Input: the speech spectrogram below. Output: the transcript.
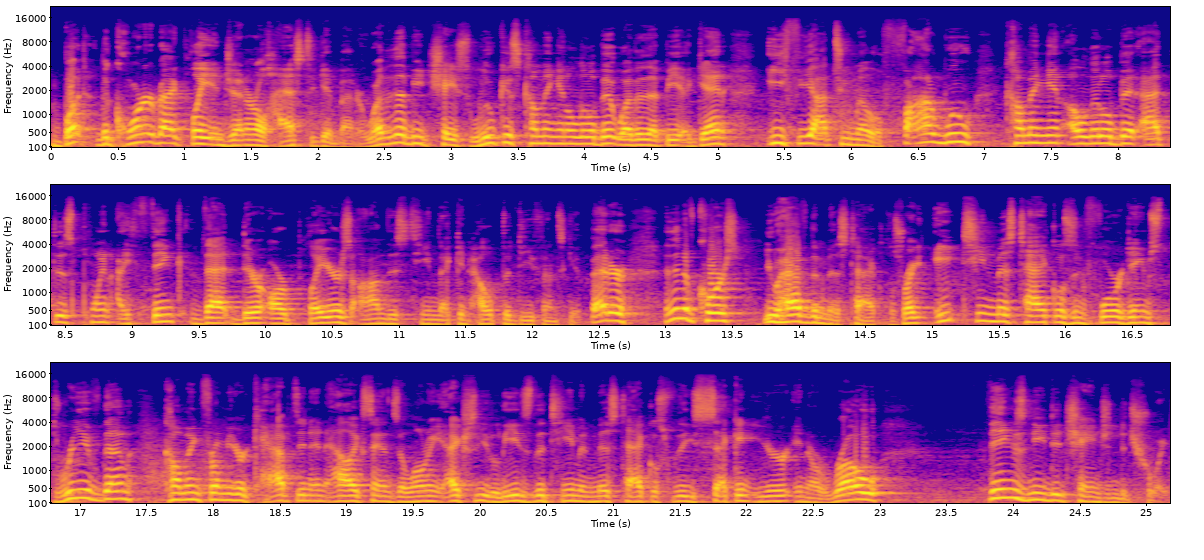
But the cornerback play in general has to get better. Whether that be Chase Lucas coming in a little bit, whether that be, again, Ifeatu Melifonwu coming in a little bit at this point, I think that there are players on this team that can help the defense get better. And then, of course, you have the missed tackles, right? 18 missed tackles in four games, three of them coming from your captain and Alex Anzalone actually leads the team in missed tackles for the second year in a row things need to change in Detroit.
